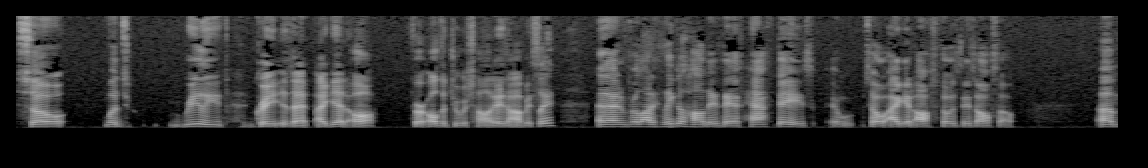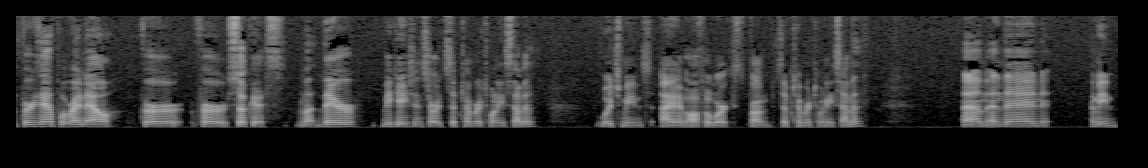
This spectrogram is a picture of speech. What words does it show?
So, what's really great is that I get off for all the Jewish holidays, obviously, and then for a lot of legal holidays, they have half days, so I get off those days also. Um, for example, right now for for Sukkot, their vacation starts September 27th, which means I have off of work from September 27th. Um, and then, I mean,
